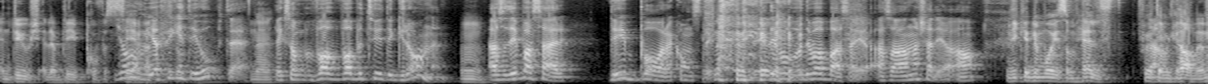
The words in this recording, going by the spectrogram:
en douche eller blir Ja, provocerad. men jag fick inte ihop det. Nej. Mm. Liksom, vad, vad betyder granen? Alltså det är bara så här, det är ju bara konstigt. det, var, det var bara så här, alltså annars hade jag, ja. Vilken emoji som helst, förutom Ja. granen.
